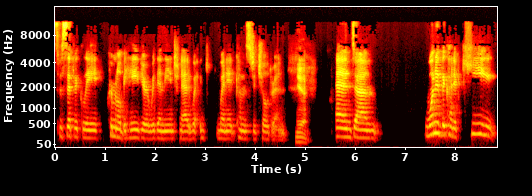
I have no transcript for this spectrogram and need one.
specifically criminal behavior within the internet when it comes to children. Yeah, and um, one of the kind of key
